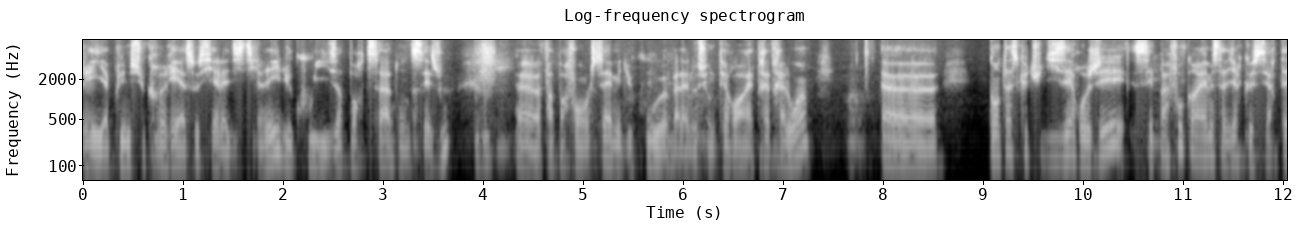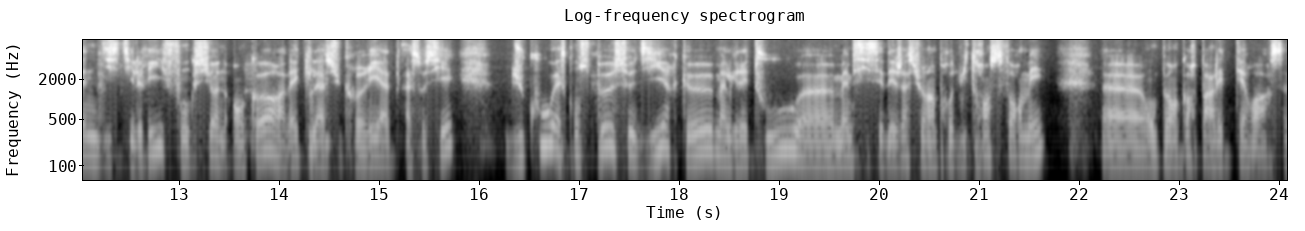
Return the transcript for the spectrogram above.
il n'y a plus une sucrerie associée à la distillerie, du coup ils importent ça dont on sait où. Euh, enfin parfois on le sait, mais du coup euh, bah, la notion de terroir est très très loin. Euh, quant à ce que tu disais, Roger, c'est pas faux quand même. C'est-à-dire que certaines distilleries fonctionnent encore avec la sucrerie associée. Du coup, est-ce qu'on peut se dire que malgré tout, même si c'est déjà sur un produit transformé, on peut encore parler de terroir? Ça,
